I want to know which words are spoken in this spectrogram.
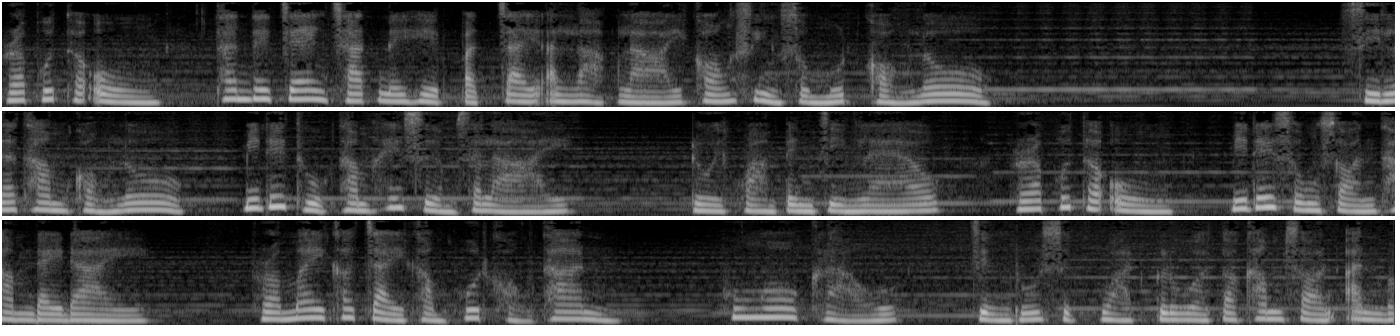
พระพุทธองค์ท่านได้แจ้งชัดในเหตุปัจจัยอันหลากหลายของสิ่งสมมุติของโลก ศีลธรรมของโลกไม่ได้ถูกทำให้เสื่อมสลาย โดยความเป็นจริงแล้ว พระพุทธองค์ไมิได้ทรงสอนธรรมใด ๆ เพราะไม่เข้าใจคำพูดของท่าน ผู้โง่เขลา จึงรู้สึกหวาดกลัวต่อคำสอนอันบ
